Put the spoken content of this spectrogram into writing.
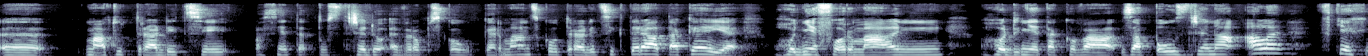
eh, má tu tradici, vlastně tu středoevropskou germánskou tradici, která také je hodně formální, hodně taková zapouzdřená, ale v těch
